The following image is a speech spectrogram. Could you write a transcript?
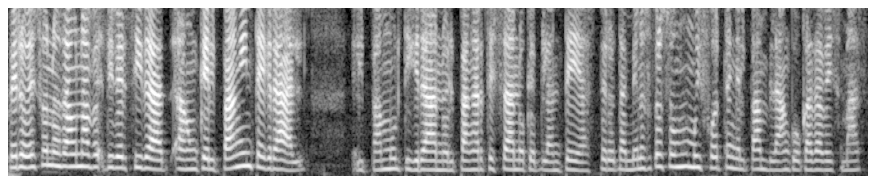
Pero eso nos da una diversidad, aunque el pan integral, el pan multigrano, el pan artesano que planteas, pero también nosotros somos muy fuertes en el pan blanco cada vez más.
